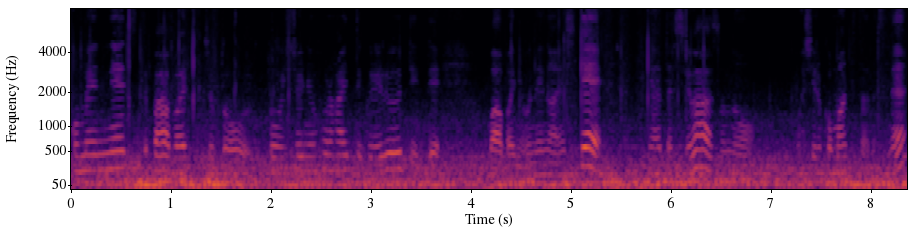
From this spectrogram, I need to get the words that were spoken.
ごめんね」っつって「ばあばちょっとと一緒にお風呂入ってくれる?」って言ってばあばにお願いしてで私はそのお汁粉待ってたんですね。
